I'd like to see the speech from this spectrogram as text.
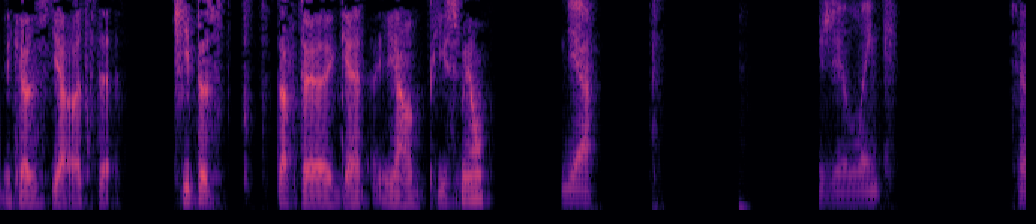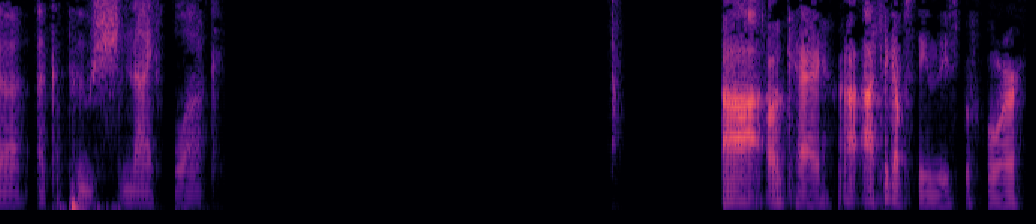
Because, yeah, it's the cheapest stuff to get, you know, piecemeal. Yeah. Usually a link to a Kapoosh knife block. Ah, okay. I, I think I've seen these before.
